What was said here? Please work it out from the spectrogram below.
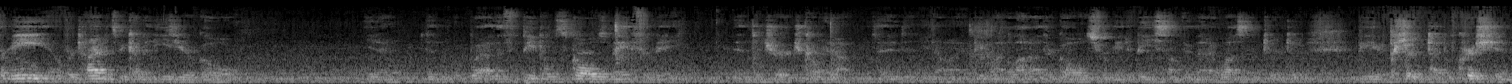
for me, over time, it's become an easier goal. You know, than what other people's goals made for me in the church growing up. And, you know, people had a lot of other goals for me to be something that I wasn't, or to be a certain type of Christian,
